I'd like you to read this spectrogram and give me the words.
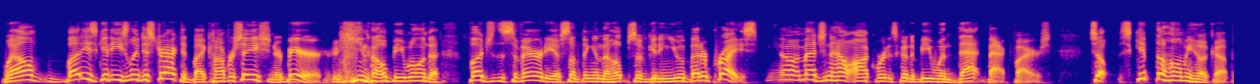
Well, buddies get easily distracted by conversation or beer. You know, be willing to fudge the severity of something in the hopes of getting you a better price. You know, imagine how awkward it's going to be when that backfires. So skip the homie hookup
